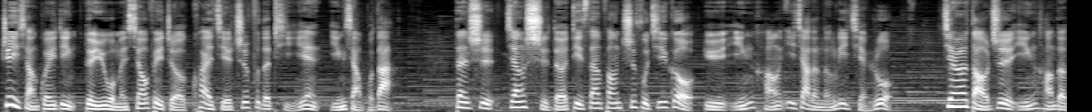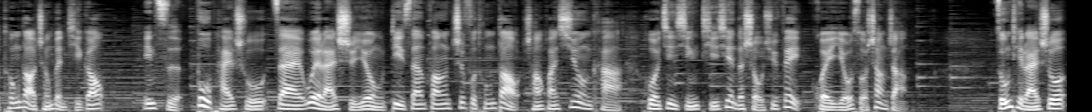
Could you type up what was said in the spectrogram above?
这项规定对于我们消费者快捷支付的体验影响不大，但是将使得第三方支付机构与银行议价的能力减弱，进而导致银行的通道成本提高。因此，不排除在未来使用第三方支付通道偿还信用卡或进行提现的手续费会有所上涨。总体来说，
